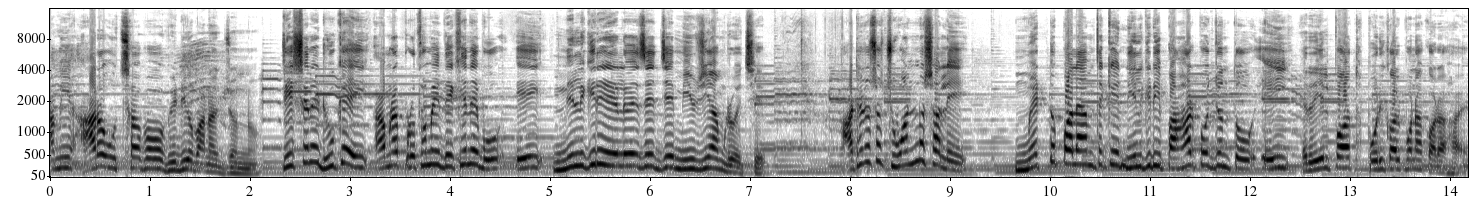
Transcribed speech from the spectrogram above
আমি আরও উৎসাহ পাবো ভিডিও বানার জন্য। স্টেশনে ঢুকেই আমরা প্রথমেই দেখে নেব এই নীলগিরি রেলওয়েজের যে মিউজিয়াম রয়েছে। আঠেরোশো চুয়ান্ন সালে মেট্রোপালায়াম থেকে নীলগিরি পাহাড় পর্যন্ত এই রেলপথ পরিকল্পনা করা হয়।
